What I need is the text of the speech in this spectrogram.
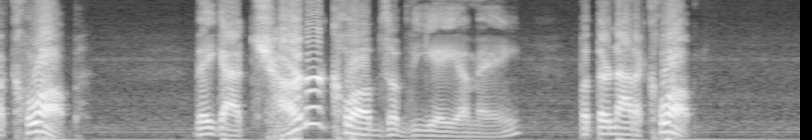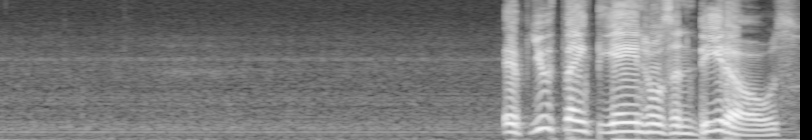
a club. They got charter clubs of the AMA, but they're not a club. If you think the Angels and Ditos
